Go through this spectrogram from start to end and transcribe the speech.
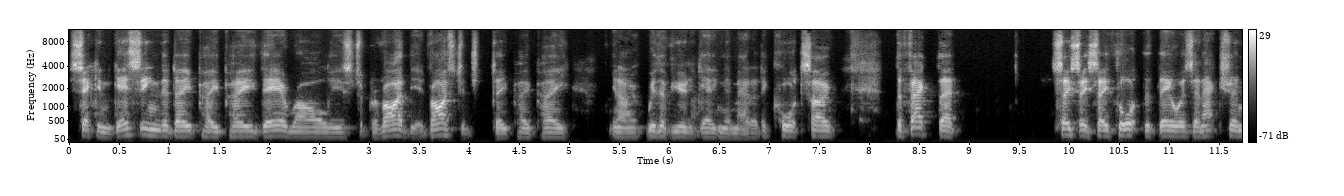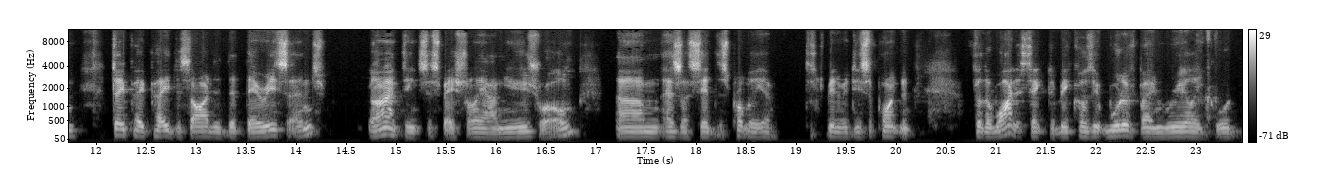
second guessing the DPP. Their role is to provide the advice to DPP, you know, with a view to getting the matter to court. So the fact that CCC thought that there was an action, DPP decided that there isn't, I don't think it's especially unusual. Um, as I said, there's probably a, just a bit of a disappointment for the wider sector because it would have been really good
